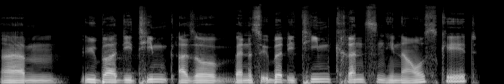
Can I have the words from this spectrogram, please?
ähm, über die Team, also wenn es über die Teamgrenzen hinausgeht,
